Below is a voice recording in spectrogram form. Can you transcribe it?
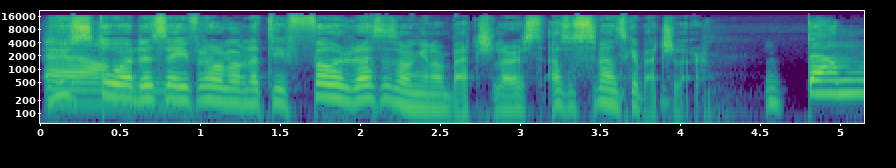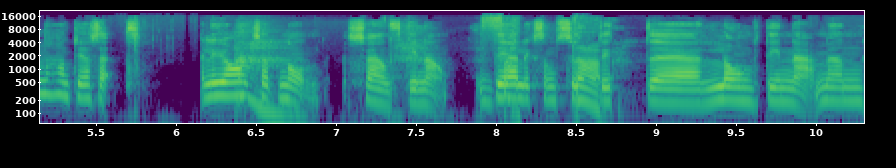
Hur Ehm, står det sig i förhållande till förra säsongen av Bachelors, alltså svenska Bachelor? Den har inte jag sett. Eller jag har inte sett någon svensk innan. Det har liksom Fattar. suttit eh, långt inne. Men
